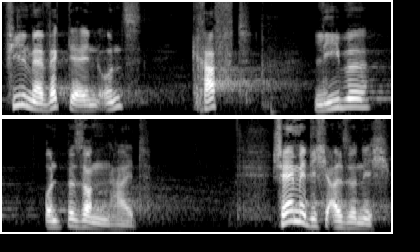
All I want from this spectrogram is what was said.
Vielmehr weckt er in uns Kraft, Liebe und Besonnenheit. Schäme dich also nicht,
